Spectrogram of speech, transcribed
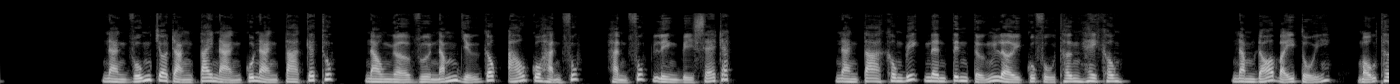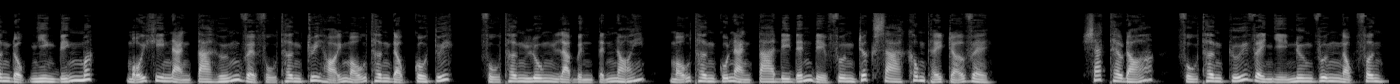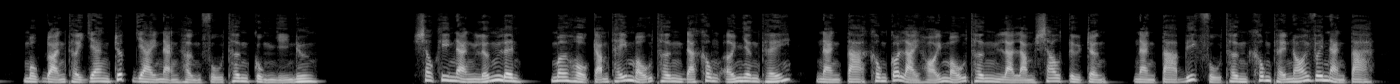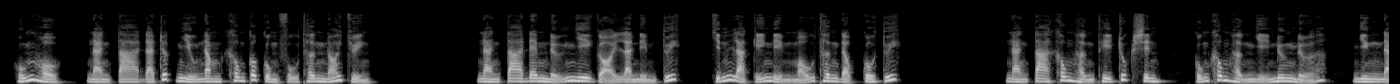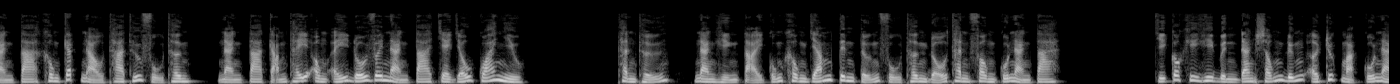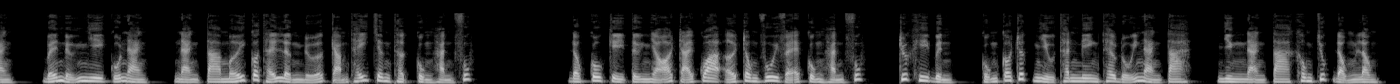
Nàng vốn cho rằng tai nạn của nàng ta kết thúc, nào ngờ vừa nắm giữ góc áo của hạnh phúc, hạnh phúc liền bị xé rách. Nàng ta không biết nên tin tưởng lời của phụ thân hay không. Năm đó 7 tuổi, mẫu thân đột nhiên biến mất, mỗi khi nàng ta hướng về phụ thân truy hỏi mẫu thân độc cô tuyết, phụ thân luôn là bình tĩnh nói, mẫu thân của nàng ta đi đến địa phương rất xa không thể trở về. Sát theo đó, phụ thân cưới về nhị nương Vương Ngọc Phân, một đoạn thời gian rất dài nàng hận phụ thân cùng nhị nương. Sau khi nàng lớn lên, mơ hồ cảm thấy mẫu thân đã không ở nhân thế, nàng ta không có lại hỏi mẫu thân là làm sao từ trần, nàng ta biết phụ thân không thể nói với nàng ta, huống hồ, nàng ta đã rất nhiều năm không có cùng phụ thân nói chuyện. Nàng ta đem nữ nhi gọi là niềm tuyết, chính là kỷ niệm mẫu thân độc cô tuyết. Nàng ta không hận thi trúc sinh, cũng không hận nhị nương nữa, nhưng nàng ta không cách nào tha thứ phụ thân, nàng ta cảm thấy ông ấy đối với nàng ta che giấu quá nhiều. Thành thử, nàng hiện tại cũng không dám tin tưởng phụ thân đổ thanh phong của nàng ta. Chỉ có khi Hi Bình đang sống đứng ở trước mặt của nàng, bế nữ nhi của nàng, nàng ta mới có thể lần nữa cảm thấy chân thật cùng hạnh phúc. Độc Cô Kỳ từ nhỏ trải qua ở trong vui vẻ cùng hạnh phúc, trước khi bình, cũng có rất nhiều thanh niên theo đuổi nàng ta, nhưng nàng ta không chút động lòng.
